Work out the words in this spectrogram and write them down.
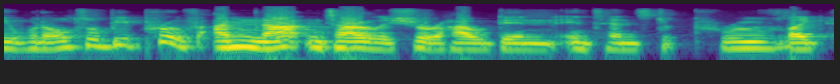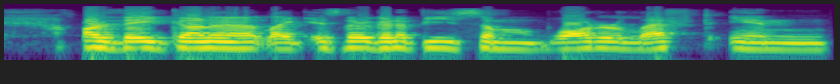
It would also be proof. I'm not entirely sure how Din intends to prove, like, are they gonna, like, is there gonna be some water left in,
